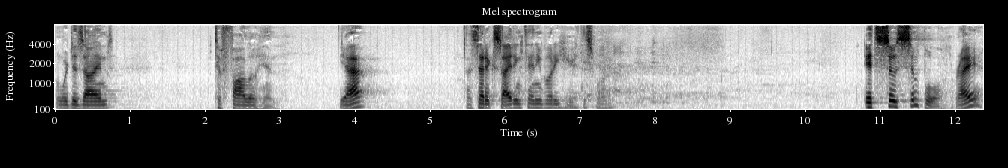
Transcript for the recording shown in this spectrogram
and we're designed to follow him? Yeah? Is that exciting to anybody here this morning? It's so simple, right?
